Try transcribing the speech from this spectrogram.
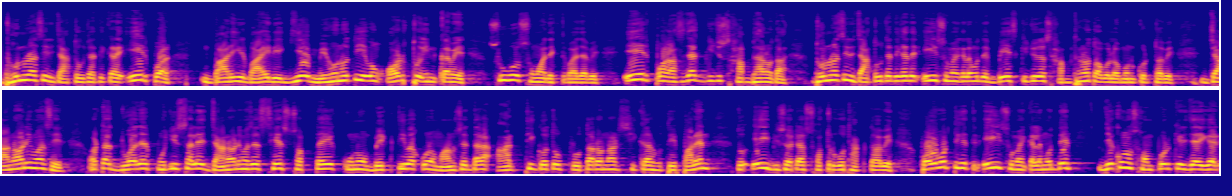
ধনুরাশির জাতক জাতিকারা এরপর বাড়ির বাইরে গিয়ে মেহনতি এবং অর্থ ইনকামের শুভ সময় দেখতে পাওয়া যাবে। এরপর আসা যাক কিছু সাবধানতা। ধনুরাশির জাতক জাতিকাদের এই সময়কালের মধ্যে বেশ কিছুটা সাবধানতা অবলম্বন করতে হবে। জানুয়ারি মাসের অর্থাৎ দু সালের জানুয়ারি মাসের শেষ সপ্তাহে কোনো ব্যক্তি বা কোনো মানুষের দ্বারা আর্থিকগত প্রতারণার শিকার হতে পারেন। তো এই বিষয়টা সতর্ক থাকতে হবে। পরবর্তী ক্ষেত্রে এই সময়কালের মধ্যে যে কোনো সম্পর্কের জায়গার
